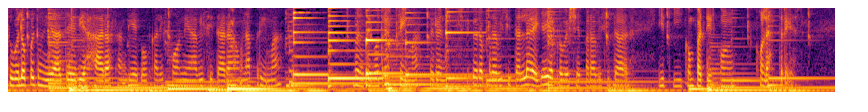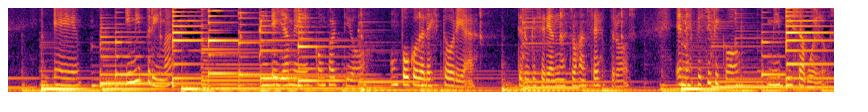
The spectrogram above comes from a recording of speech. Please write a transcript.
tuve la oportunidad de viajar a San Diego, California, a visitar a una prima. Bueno, tengo tres primas, pero en específico era para visitarla a ella y aproveché para visitar y, compartir con, con, las tres. Eh, y mi prima, ella me compartió un poco de la historia de lo que serían nuestros ancestros, en específico mis bisabuelos,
